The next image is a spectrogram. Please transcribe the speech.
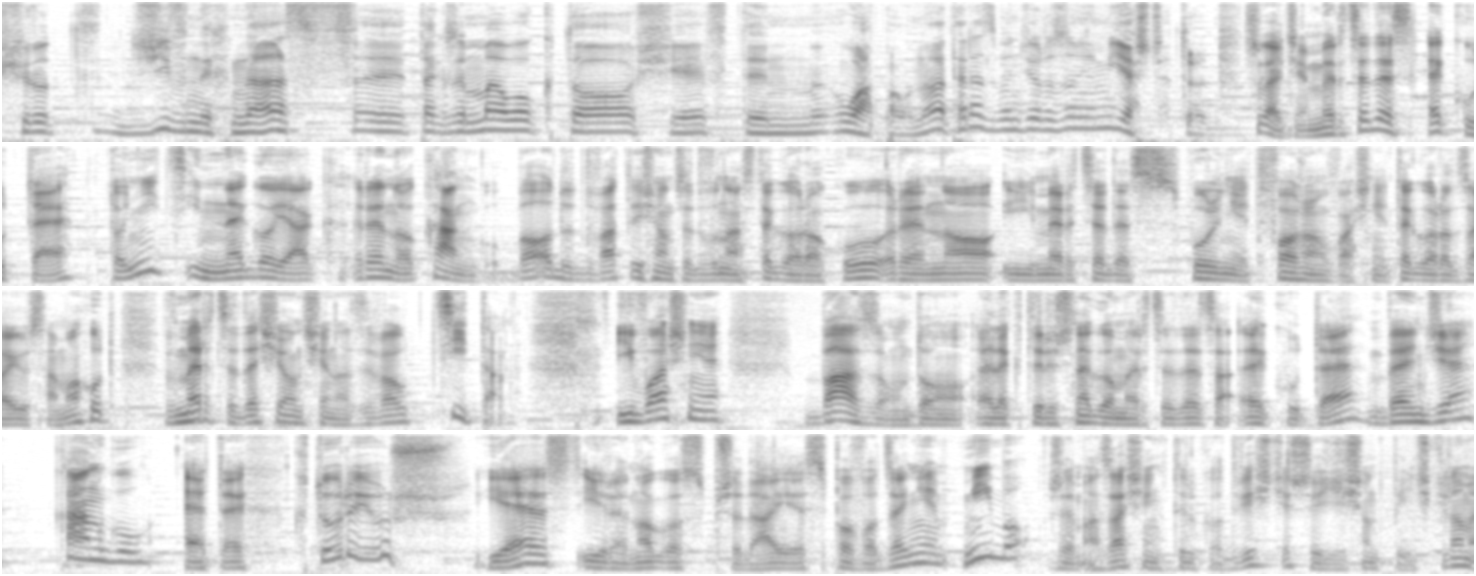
wśród dziwnych nazw, yy, także mało kto się w tym łapał. No a teraz będzie, rozumiem, jeszcze trudniej. Słuchajcie, Mercedes EQT to nic innego jak Renault Kangoo, bo od 2012 roku Renault i Mercedes wspólnie tworzą właśnie tego rodzaju samochód. W Mercedesie on się nazywał Citan. I właśnie bazą do elektrycznego Mercedesa EQT będzie Kangoo E-Tech, który już jest i Renault go sprzedaje z powodzeniem, mimo że ma zasięg tylko 265 km.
